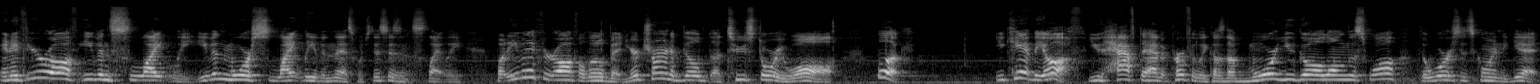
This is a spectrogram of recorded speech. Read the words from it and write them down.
And if you're off even slightly, even more slightly than this, which this isn't slightly, but even if you're off a little bit and you're trying to build a two-story wall, look, you can't be off. You have to have it perfectly because the more you go along this wall, the worse it's going to get.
